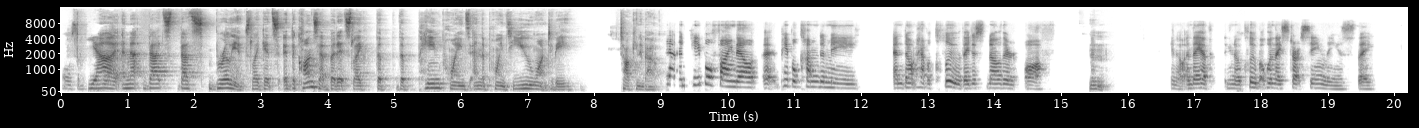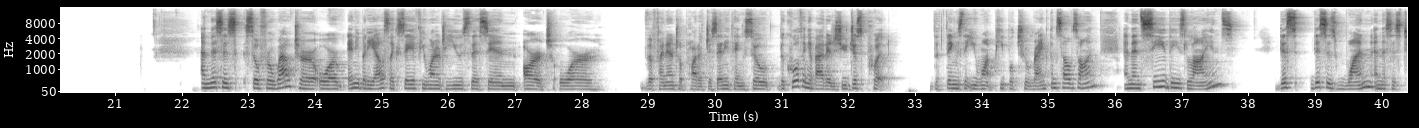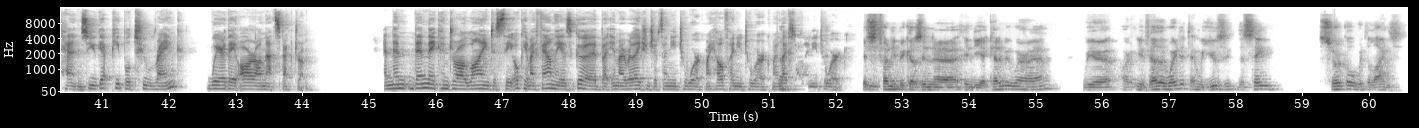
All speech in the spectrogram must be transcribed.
Awesome. Yeah, and that that's that's brilliant. Like it's the concept, but it's like the the pain points and the points you want to be talking about. Yeah, and people find out, uh, people come to me and don't have a clue. They just know they're off, Mm. you know, and they have you know clue. But when they start seeing these, they, And this is so for Wouter or anybody else, like say if you wanted to use this in art or the financial product, just anything. So the cool thing about it is you just put the things that you want people to rank themselves on and then see these lines. This this is one and this is 10. So you get people to rank where they are on that spectrum. And then then they can draw a line to see, okay, my family is good, but in my relationships I need to work, my health I need to work, my lifestyle I need to work. It's funny because in uh, in the academy where I am, we are evaluated and we use the same circle with the lines.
